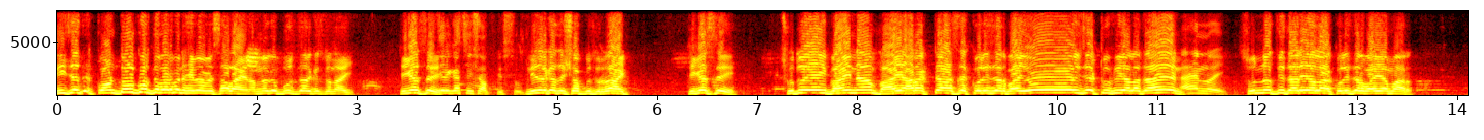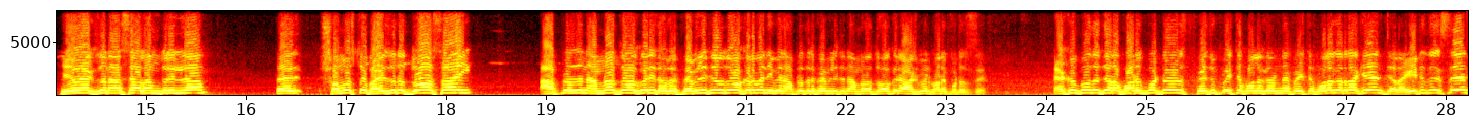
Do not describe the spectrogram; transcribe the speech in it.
নিজেদের কন্ট্রোল করতে পারবেন সেইভাবে চালায়েন। আপনাকে বুঝতে আর কিছু নাই। ঠিক আছে? নিজের কাছে সবকিছু। নিজের কাছে সবকিছু রাইট ঠিক আছে? শুধু এই ভাই না ভাই আর একটা আছে কলিজার ভাই। ওই যে টুপি আলা দেখেন? সুন্নতি দাঁড়িয়ালা কলিজার ভাই আমার। হেও একজন আছে আলহামদুলিল্লাহ। তাই সমস্ত ভাইয়ের জন্য দোয়া চাই। আপনাদের জন্য আমরা দোয়া করি তাদের ফ্যামিলির জন্য দোয়া করবেন ইভেন আপনাদের ফ্যামিলির জন্য আমরা দোয়া করে আসবেন ফারুক মোটরসে এখন পর্যন্ত যারা ফারুক মোটরস ফেসবুক পেজটা ফলো করেন না পেজটা ফলো করে রাখেন যারা ইউটিউব দেখছেন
